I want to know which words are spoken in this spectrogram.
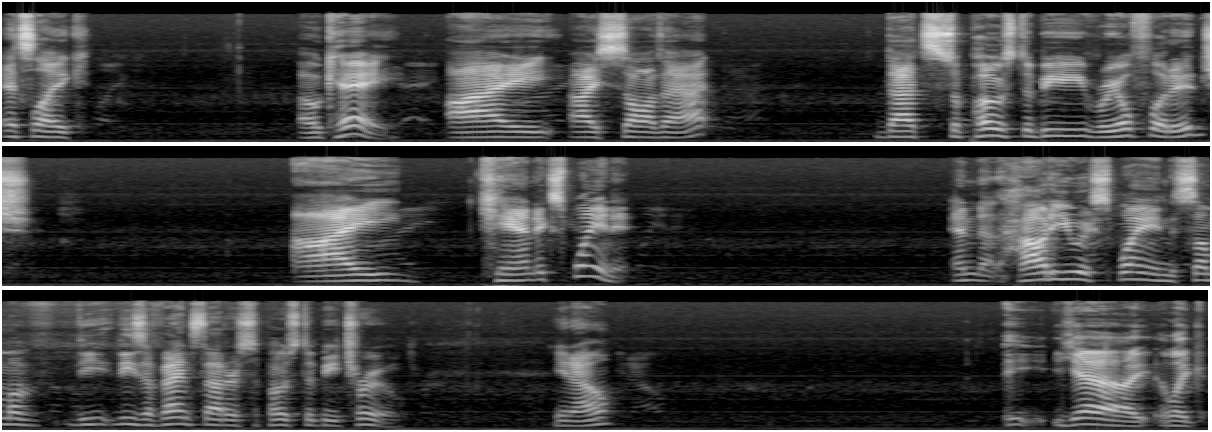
It's like, okay, I I saw that. That's supposed to be real footage. I can't explain it. And how do you explain some of the, these events that are supposed to be true? You know? Yeah, like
